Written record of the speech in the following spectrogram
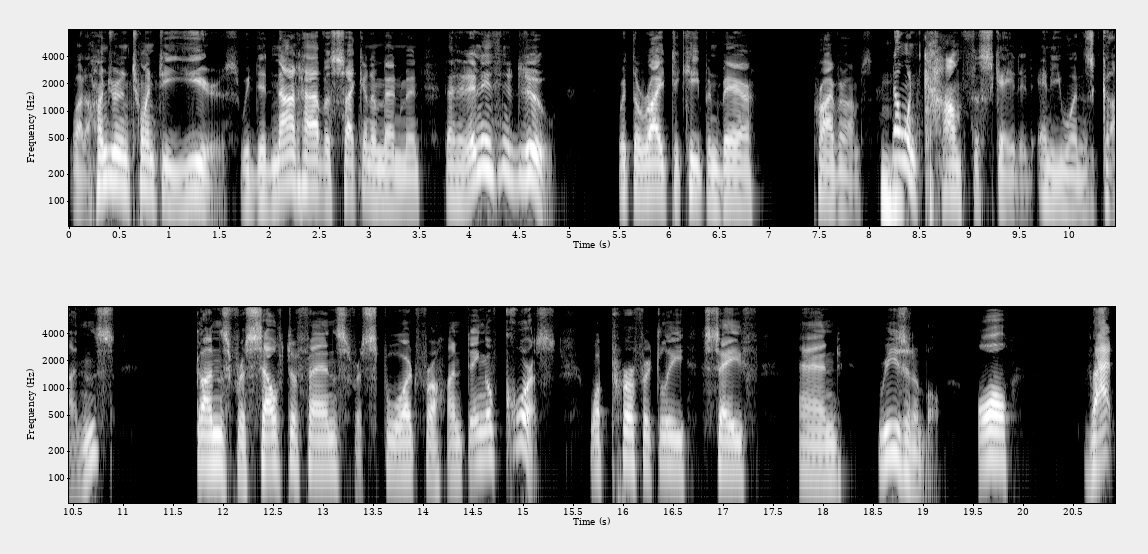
what, 120 years, we did not have a Second Amendment that had anything to do with the right to keep and bear private arms. Hmm. No one confiscated anyone's guns. Guns for self defense, for sport, for hunting, of course, were perfectly safe and reasonable. All that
